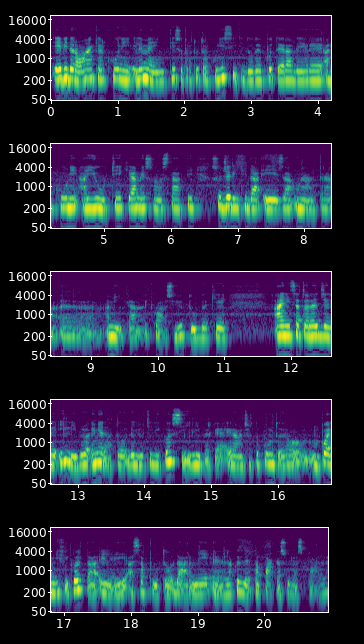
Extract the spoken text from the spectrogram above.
e vi darò anche alcuni elementi, soprattutto alcuni siti dove poter avere alcuni aiuti che a me sono stati suggeriti da Esa, un'altra eh, amica qua su YouTube che ha iniziato a leggere il libro e mi ha dato degli utili consigli perché a un certo punto ero un po' in difficoltà e lei ha saputo darmi eh, la cosiddetta pacca sulla spalla.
